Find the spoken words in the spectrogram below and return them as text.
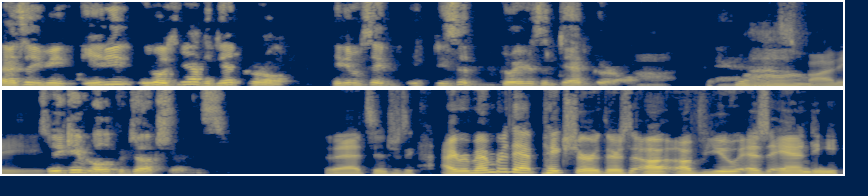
And I said, you mean Edie? He goes, yeah, the dead girl. He didn't even say, he said great as the dead girl. Oh, that's Wow. funny. So he gave it all the productions. That's interesting. I remember that picture. There's uh, of you as Andy,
